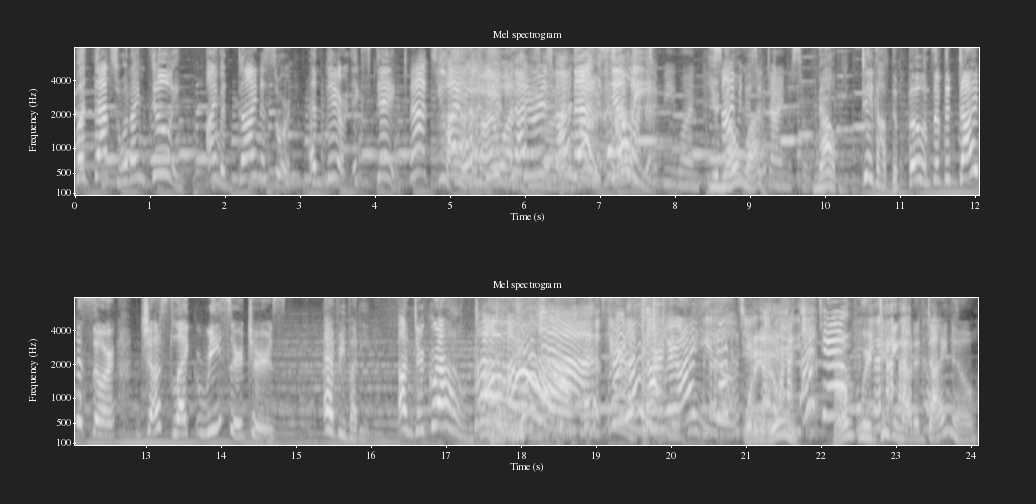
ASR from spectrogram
But that's what I'm doing. I'm a dinosaur, and they're extinct. That's You funny. have to I want to that's be not I silly. to be one. You know Simon what? is a dinosaur. Now we dig out the bones of the dinosaur, just like researchers. Everybody, underground. yeah! Where are you? Where are you? What are you doing? Huh? We're digging out a dino.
